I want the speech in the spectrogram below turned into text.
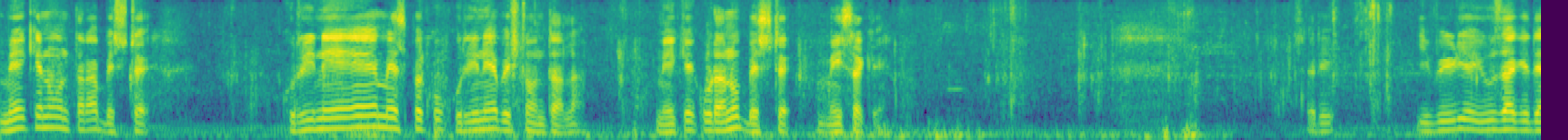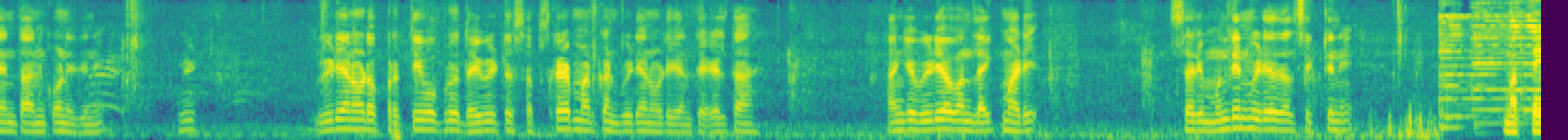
ಮೇಕೆನೂ ಒಂಥರ ಬೆಸ್ಟೇ ಕುರಿನೇ ಮೇಯಿಸ್ಬೇಕು, ಕುರಿನೇ ಬೆಸ್ಟು ಅಂತ ಅಲ್ಲ. ಮೇಕೆ ಕೂಡ ಬೆಸ್ಟೇ ಮೇಯ್ಸೋಕ್ಕೆ ಸರಿ. ಈ ವಿಡಿಯೋ ಯೂಸ್ ಆಗಿದೆ ಅಂತ ಅಂದ್ಕೊಂಡಿದ್ದೀನಿ ವಿಡಿಯೋ ನೋಡೋ ಪ್ರತಿಯೊಬ್ಬರು ದಯವಿಟ್ಟು ಸಬ್ಸ್ಕ್ರೈಬ್ ಮಾಡ್ಕೊಂಡು ವಿಡಿಯೋ ನೋಡಿ ಅಂತ ಹೇಳ್ತಾ ಹಾಗೆ ವಿಡಿಯೋಗೊಂದು ಲೈಕ್ ಮಾಡಿ. ಸರಿ, ಮುಂದಿನ ವಿಡಿಯೋದಲ್ಲಿ ಸಿಗ್ತೀನಿ. ಮತ್ತೆ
